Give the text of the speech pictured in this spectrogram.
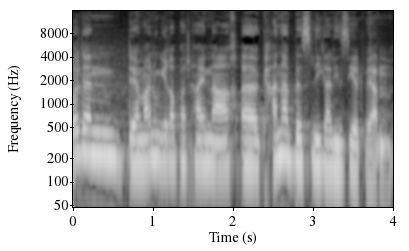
Soll denn der Meinung Ihrer Partei nach äh, Cannabis legalisiert werden?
